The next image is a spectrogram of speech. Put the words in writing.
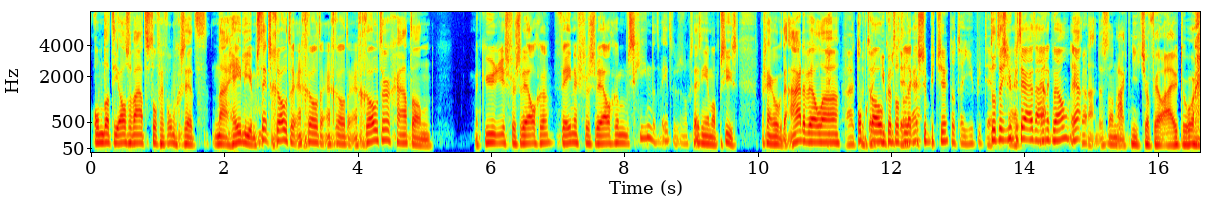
omdat hij al zijn waterstof heeft omgezet naar helium, steeds groter en groter en groter en groter. Gaat dan Mercurius verzwelgen, Venus verzwelgen. Misschien, dat weten we dus nog steeds niet helemaal precies. Waarschijnlijk ook de aarde wel eh, tot aan opkoken Jupiter, tot een lekker hè? supertje. Tot aan Jupiter. Tot aan Jupiter uiteindelijk wel. Ja, Ja. Nou, dus dan Maakt niet zoveel uit hoor.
